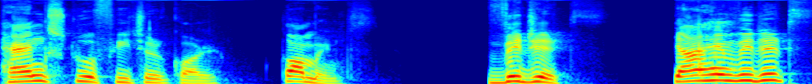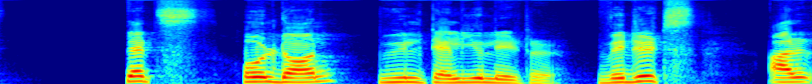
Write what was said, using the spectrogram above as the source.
Thanks to a feature called comments visits क्या हैं visits let's hold on we will tell you later visits are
